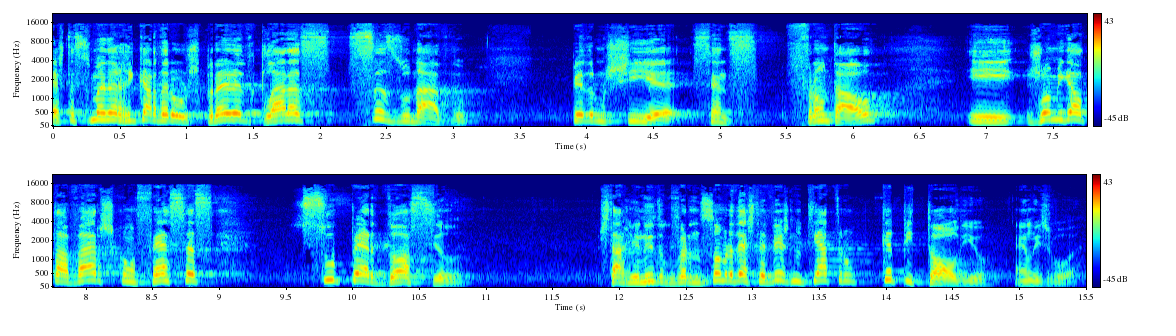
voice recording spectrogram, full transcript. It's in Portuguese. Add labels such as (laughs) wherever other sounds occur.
Esta semana, Ricardo Araújo Pereira declara-se sazonado. Pedro Mexia sente-se frontal e João Miguel Tavares confessa-se super dócil. Está reunido o Governo Sombra, desta vez no Teatro Capitólio, em Lisboa.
